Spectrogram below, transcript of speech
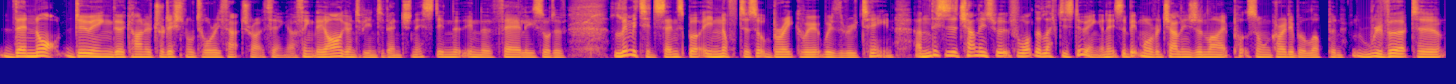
they're not doing the kind of traditional Tory Thatcherite thing. I think they are going to be interventionist in the in the fairly sort of limited sense, but enough to sort of break with, with the routine. And this is a challenge for, for, what the left is doing, and it's a bit more of a challenge than like put someone credible up and revert to.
